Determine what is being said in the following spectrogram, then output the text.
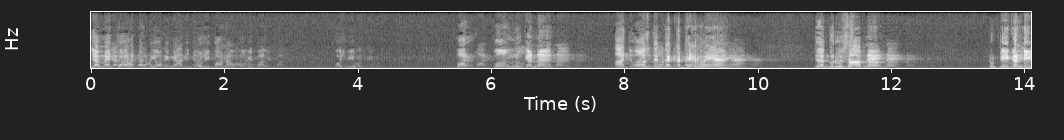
ਜੇ ਮੈਥੋਂ ਇਹ ਗਲਤੀ ਹੋ ਗਈ, ਮੈਂ ਆਦੀ ਝੋਲੀ ਪਾਣਾ ਉਹ ਵੀ ਪਾ ਕੁਝ ਵੀ ਹੋ ਪਰ ਕੌਮ ਨੂੰ ਕਹਿਣਾ ਅੱਜ ਉਸ ਦਿਨ ਤੇ ਇਕੱਠੇ ਹੋਏ ਆ, ਜਦੋਂ ਗੁਰੂ ਸਾਹਿਬ ਨੇ ਟੁੱਟੀ ਗੰਢੀ।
